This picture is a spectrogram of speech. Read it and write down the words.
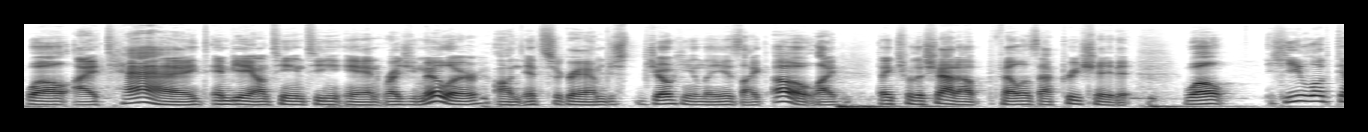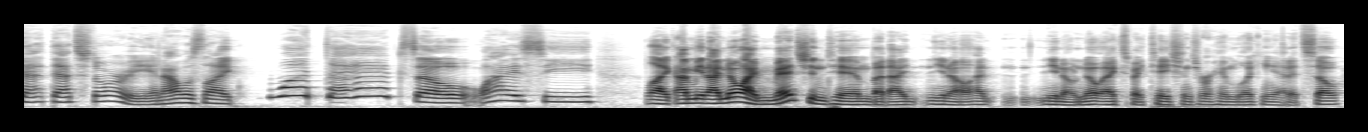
Well, I tagged NBA on TNT and Reggie Miller on Instagram, just jokingly, is like, oh, like, thanks for the shout out, fellas, I appreciate it. Well, he looked at that story and I was like, what the heck? So why is he like I mean I know I mentioned him but I you know I you know no expectations for him looking at it. So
